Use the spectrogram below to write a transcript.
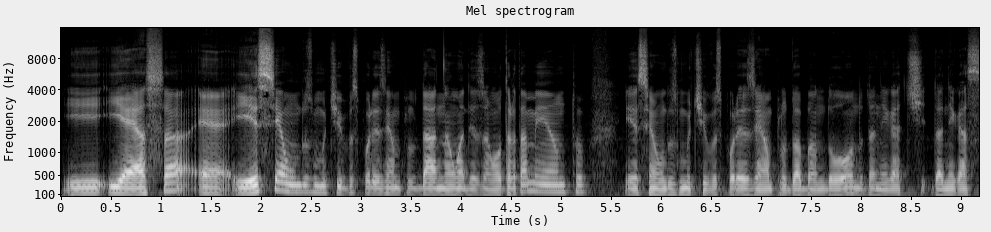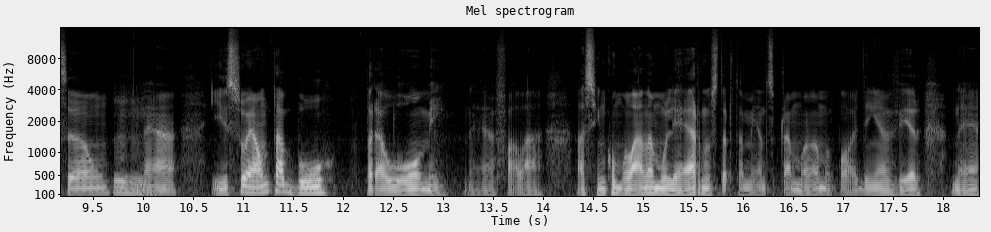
E, e, essa é, esse é um dos motivos, por exemplo, da não adesão ao tratamento. Esse é um dos motivos, por exemplo, do abandono, da, negati da negação. Uhum. Né? Isso é um tabu para o homem né, falar. Assim como lá na mulher, nos tratamentos para mama, podem haver né,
